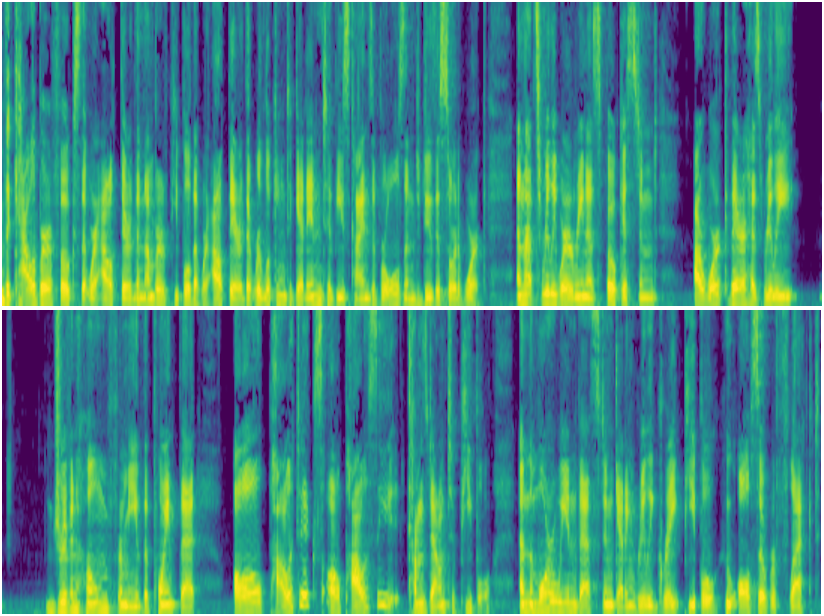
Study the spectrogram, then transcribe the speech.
the caliber of folks that were out there, the number of people that were out there that were looking to get into these kinds of roles and to do this sort of work. And that's really where Arena is focused. And our work there has really driven home for me the point that all politics, all policy comes down to people. And the more we invest in getting really great people who also reflect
